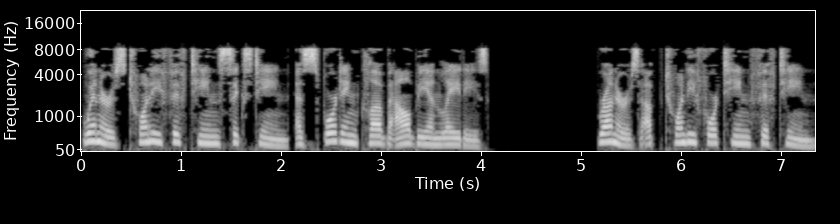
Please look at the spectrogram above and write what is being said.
Winners 2015–16 as Sporting Club Albion Ladies. Runners-up 2014–15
